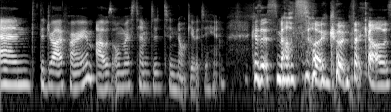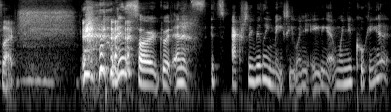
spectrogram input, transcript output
And the drive home, I was almost tempted to not give it to him because it smelled so good. The car was like, it is so good, and it's it's actually really meaty when you're eating it. And when you're cooking it,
